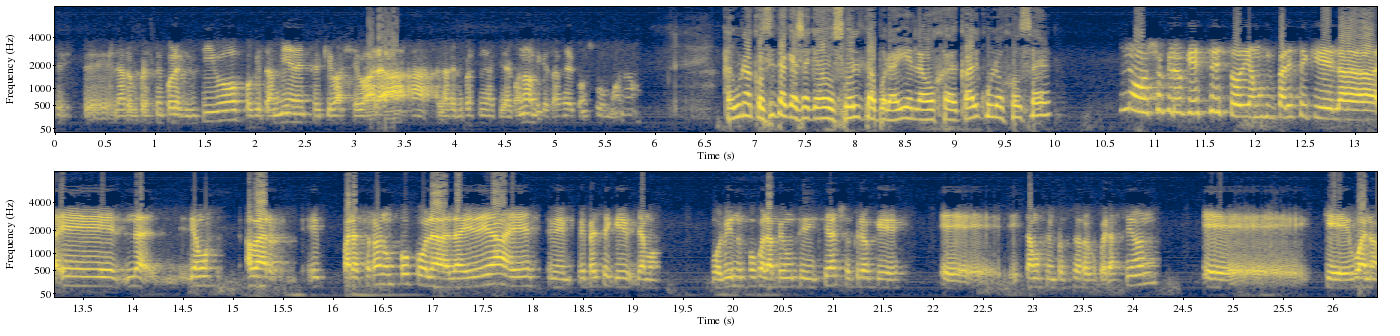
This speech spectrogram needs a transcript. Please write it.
Este, la recuperación por ejecutivo, porque también es el que va a llevar a, la recuperación de la actividad económica a través del consumo. ¿no? ¿Alguna cosita que haya quedado suelta por ahí en la hoja de cálculo, José? No, yo creo que es eso, digamos, me parece que la, eh, digamos, a ver, eh, para cerrar un poco la, idea es, me parece que, digamos, volviendo un poco a la pregunta inicial, yo creo que eh, estamos en proceso de recuperación, eh, que bueno,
